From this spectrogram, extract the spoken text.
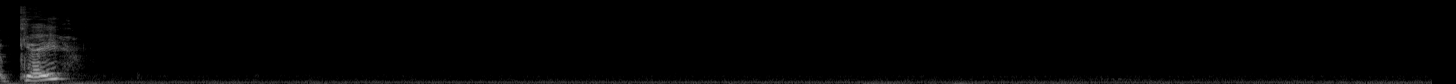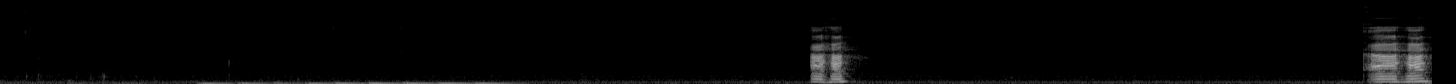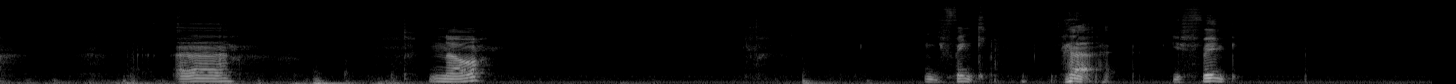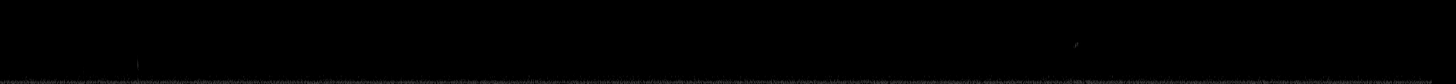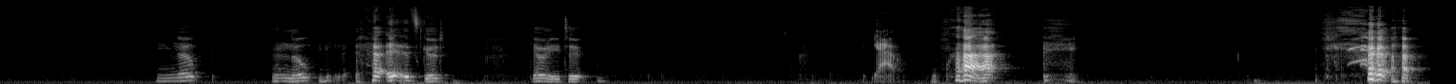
Okay. Uh huh. Uh huh. Uh. No. You think. you think. Nope. Nope. it's good. Don't need to. Yeah.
